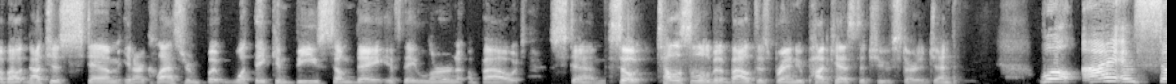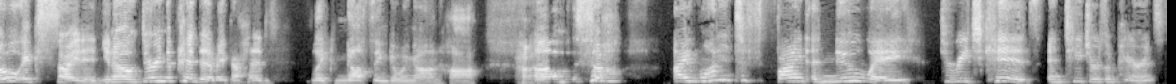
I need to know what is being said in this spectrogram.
about not just STEM in our classroom, but what they can be someday if they learn about STEM. So tell us a little bit about this brand new podcast that you've started, Jen. Well, I am so excited. You know, during the pandemic, I had like nothing going on, huh? um, so I wanted to find a new way to reach kids and teachers and parents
